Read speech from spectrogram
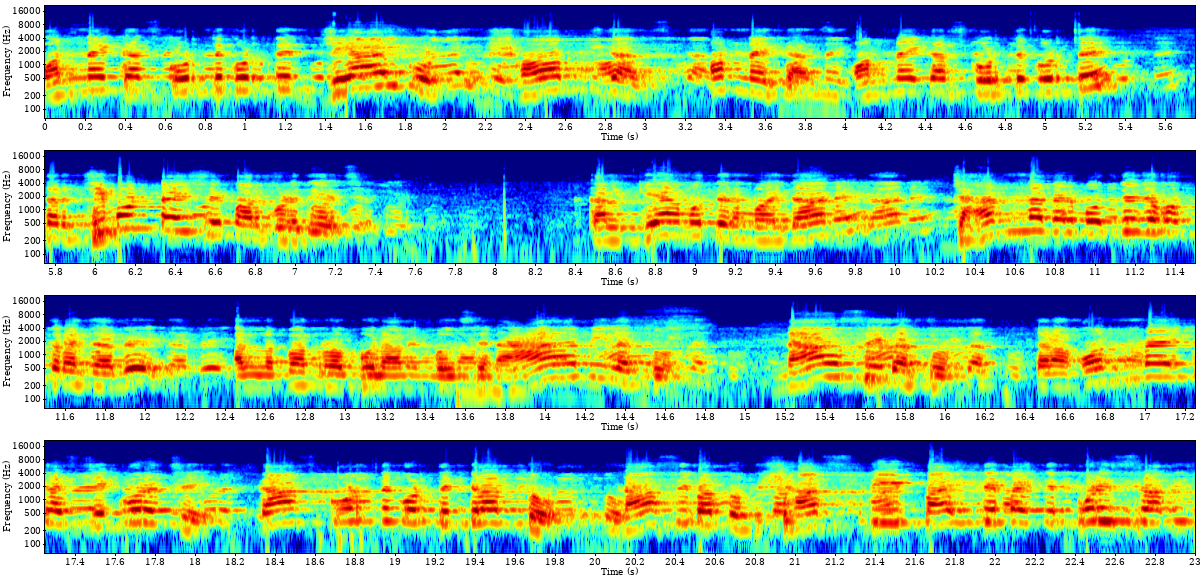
অন্যায় কাজ করতে করতে যেয়াই করত, সব কাজ? অন্যায় কাজ। অন্যায় কাজ করতে করতে তার জীবনটাই সে পার করে দিয়েছে। কাল কিয়ামতের ময়দানে, জাহান্নামের মধ্যে যখন তারা যাবে, আল্লাহ পাক রব্বুল আলামিন বলছেন, আমিলাতুন, নাসিবাতুন। তারা অন্যায় কাজ যে করেছে, কাজ করতে করতে ক্লান্ত, নাসিবাতুন, শাস্তি পাইতে পাইতে পরিশ্রান্ত।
